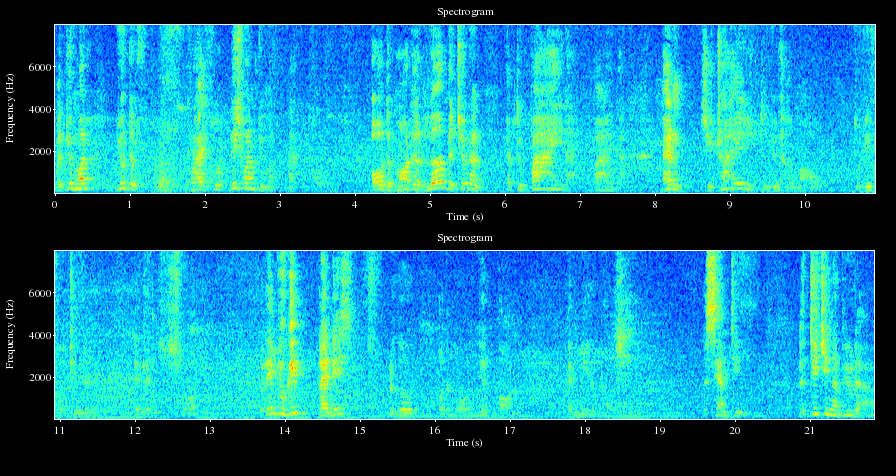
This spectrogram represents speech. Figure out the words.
But you must use the right food. This one you must not. Or the mother love the children, have to buy that, buy that. And she tried to use her mouth to give her children. They can swallow. But if you give like this, the girl or the boy get born can be the poison. The same thing. The teaching of Buddha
